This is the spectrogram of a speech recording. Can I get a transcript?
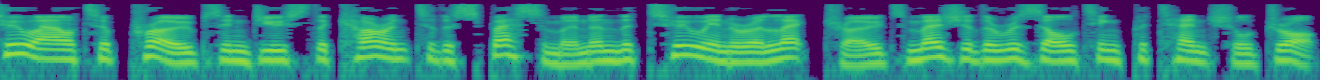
two outer probes induce the current to the specimen and the two inner electrodes measure the resulting potential drop.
